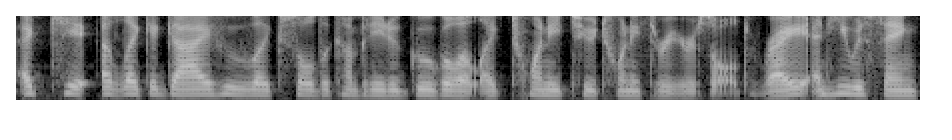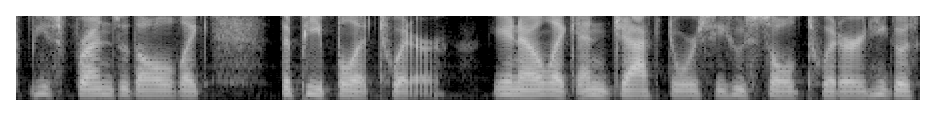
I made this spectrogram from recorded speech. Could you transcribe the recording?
a kid, like a guy who like sold a company to Google at like 22, 23 years old, right? And he was saying he's friends with all of, like the people at Twitter, you know, like and Jack Dorsey who sold Twitter, and he goes,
